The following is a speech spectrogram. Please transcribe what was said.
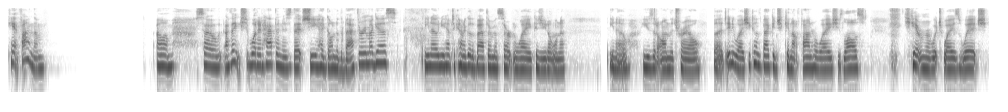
can't find them. Um, so I think she, what had happened is that she had gone to the bathroom, I guess, you know, and you have to kind of go to the bathroom a certain way because you don't want to, you know, use it on the trail. But anyway, she comes back and she cannot find her way. She's lost. She can't remember which way is which.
